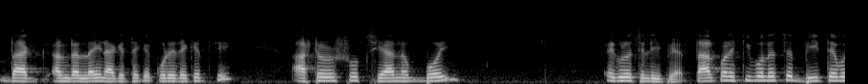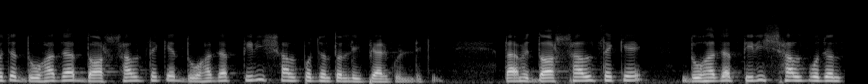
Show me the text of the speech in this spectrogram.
দাগ আন্ডারলাইন আগে থেকে করে রেখেছি। আঠেরোশো ছিয়ানব্বই, এগুলো হচ্ছে লিপ ইয়ার তারপরে কি বলেছে? বিতে বলছে দু দশ সাল থেকে দু হাজার তিরিশ সাল পর্যন্ত লিপ ইয়ারগুলি লিখি। তা আমি দশ সাল থেকে দু সাল পর্যন্ত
